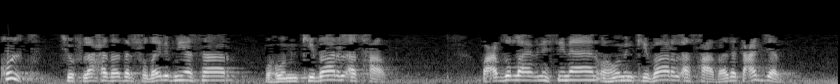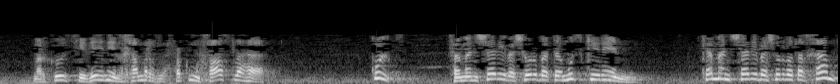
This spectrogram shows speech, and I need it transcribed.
قلت شوف لاحظ هذا الفضيل بن يسار وهو من كبار الأصحاب. وعبد الله بن سنان وهو من كبار الأصحاب. هذا تعجب. مركوز في ذهني الخمر حكم خاص لها. قلت فمن شرب شربة مسكر كمن شرب شربة الخمر؟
